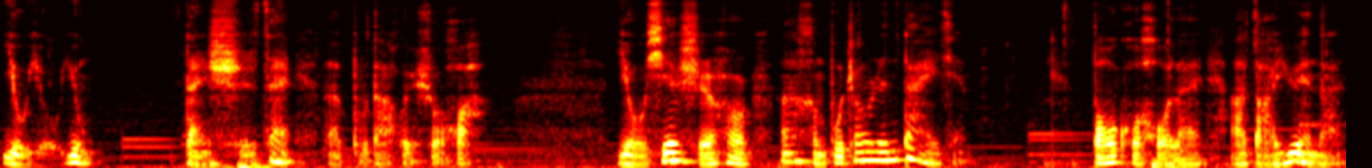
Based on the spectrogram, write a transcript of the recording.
又有用。但实在呃不大会说话，有些时候啊很不招人待见，包括后来啊打越南，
